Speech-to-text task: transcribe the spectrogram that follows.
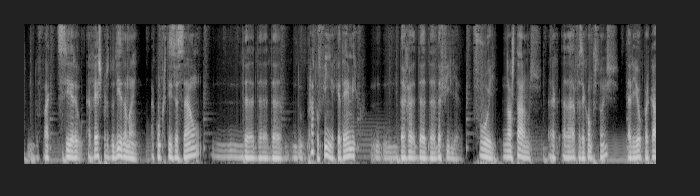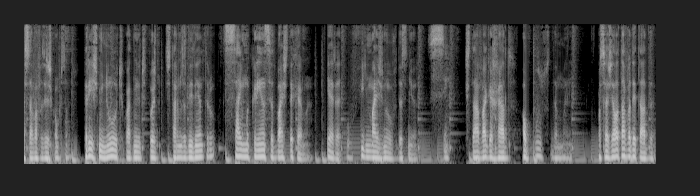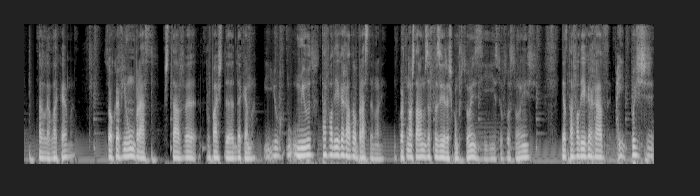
do facto de ser a véspera do Dia da Mãe, a concretização da, da, do pronto, fim académico da, filha foi nós estarmos a, a, fazer compressões. Era eu para cá estava a fazer as compressões. Três minutos, quatro minutos depois de estarmos ali dentro, sai uma criança debaixo da cama. Era o filho mais novo da senhora. Sim estava agarrado ao pulso da mãe. Ou seja, ela estava deitada paralela à cama, só que havia um braço que estava por baixo da, da cama. E o, o miúdo estava ali agarrado ao braço da mãe. Enquanto nós estávamos a fazer as compressões e insuflações, ele estava ali agarrado. E depois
